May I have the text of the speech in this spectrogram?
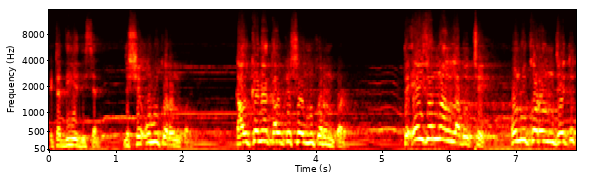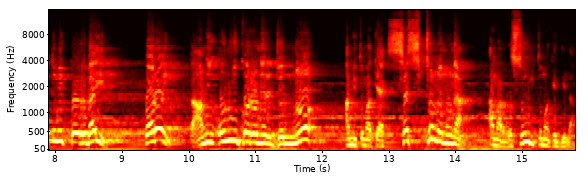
এটা দিয়ে দিছেন যে সে অনুকরণ করে। কাউকে না কাউকে সে অনুকরণ করে। তো এই জন্য আল্লাহ বলছে, অনুকরণ যেহেতু তুমি করবাই, করই, তা আমি অনুকরণের জন্য আমি তোমাকে এক শ্রেষ্ঠ নমুনা আমার রসুল তোমাকে দিলাম।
